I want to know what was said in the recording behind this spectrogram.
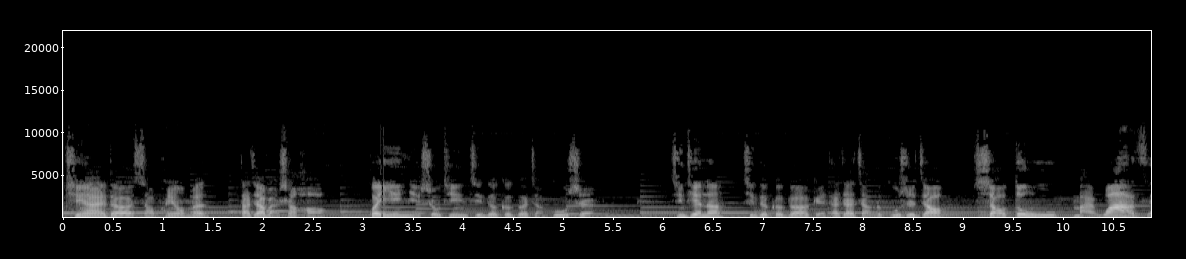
亲爱的小朋友们，大家晚上好！欢迎你收听金德哥哥讲故事。今天呢，金德哥哥给大家讲的故事叫《小动物买袜子》。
